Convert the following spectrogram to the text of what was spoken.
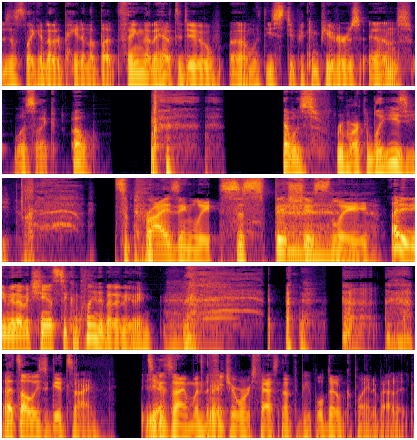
just like another pain in the butt thing that I have to do um, with these stupid computers," and was like, "Oh, that was remarkably easy. Surprisingly, suspiciously. I didn't even have a chance to complain about anything." That's always a good sign. It's Yeah. a good sign when the Right. feature works fast enough that people don't complain about it.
